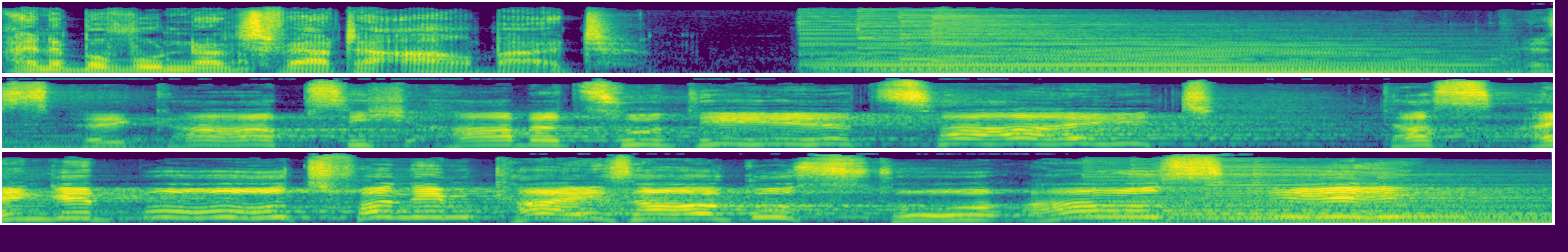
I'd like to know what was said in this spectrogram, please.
eine bewundernswerte Arbeit. Es begab sich aber zu der Zeit, dass ein Gebot von dem Kaiser Augusto ausging,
